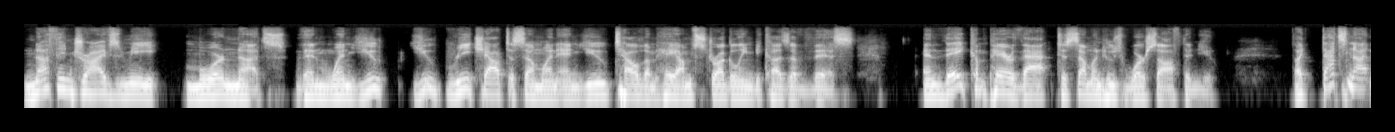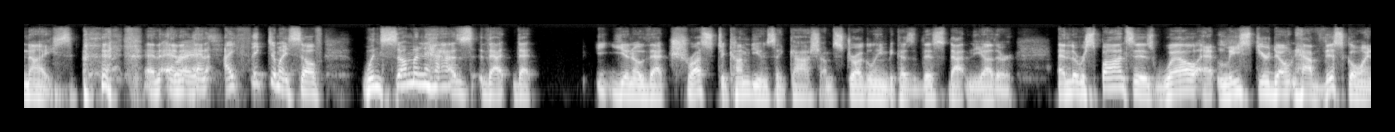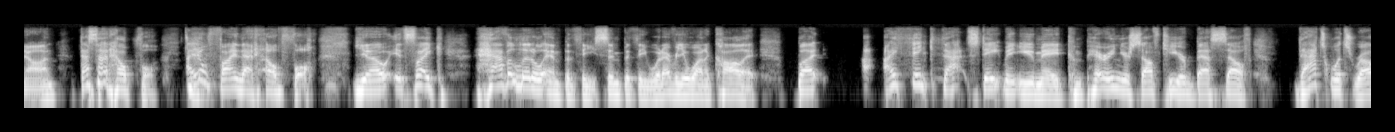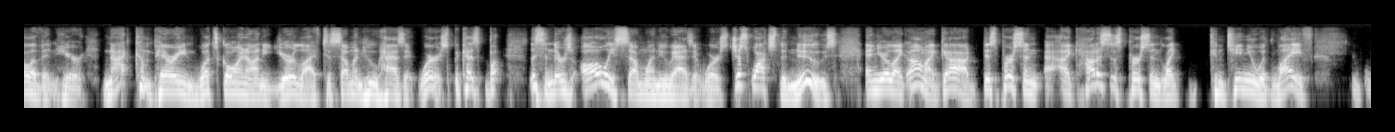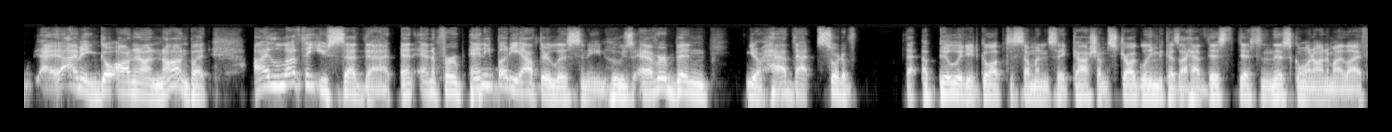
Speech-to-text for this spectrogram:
nothing drives me more nuts than when you you reach out to someone and you tell them, "Hey, I'm struggling because of this." And they compare that to someone who's worse off than you. Like that's not nice. and and right. and I think to myself, when someone has that that you know that trust to come to you and say, "Gosh, I'm struggling because of this, that, and the other," and the response is, well, at least you don't have this going on. That's not helpful. I don't find that helpful. You know, it's like have a little empathy, sympathy, whatever you want to call it. But I think that statement you made, comparing yourself to your best self, that's what's relevant here, not comparing what's going on in your life to someone who has it worse. Because, but listen, there's always someone who has it worse. Just watch the news and you're like, oh my God, this person, uh, like, how does this person like continue with life? I, I mean, go on and on and on. But I love that you said that. And, and for anybody out there listening who's ever been, you know, had that sort of that ability to go up to someone and say, gosh, I'm struggling because I have this, this, and this going on in my life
